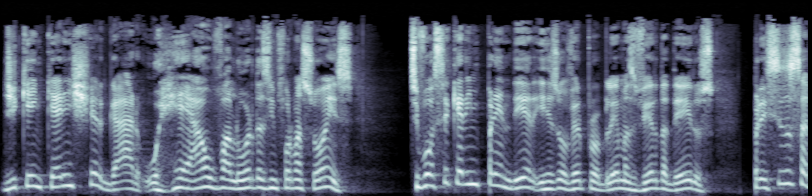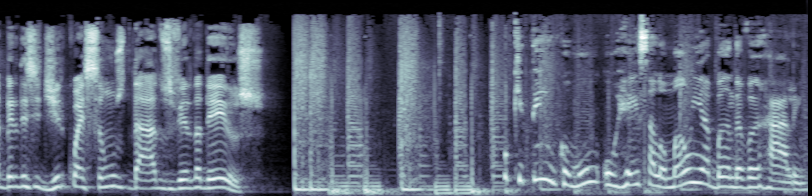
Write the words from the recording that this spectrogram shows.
de quem quer enxergar o real valor das informações. Se você quer empreender e resolver problemas verdadeiros, precisa saber decidir quais são os dados verdadeiros. O que tem em comum o rei Salomão e a banda Van Halen?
